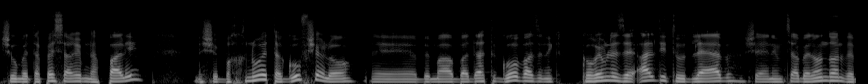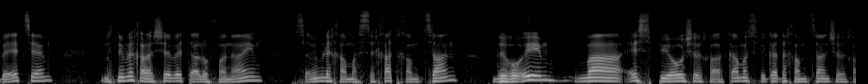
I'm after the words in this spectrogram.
שהוא מטפס הרים נפאלי, ושבחנו את הגוף שלו אה, במעבדת גובה, זה נקרא, קוראים לזה Altitude Lab, שנמצא בלונדון, ובעצם נותנים לך לשבת על אופניים, שמים לך מסכת חמצן, ורואים מה ה-SPO שלך, כמה ספיקת החמצן שלך.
